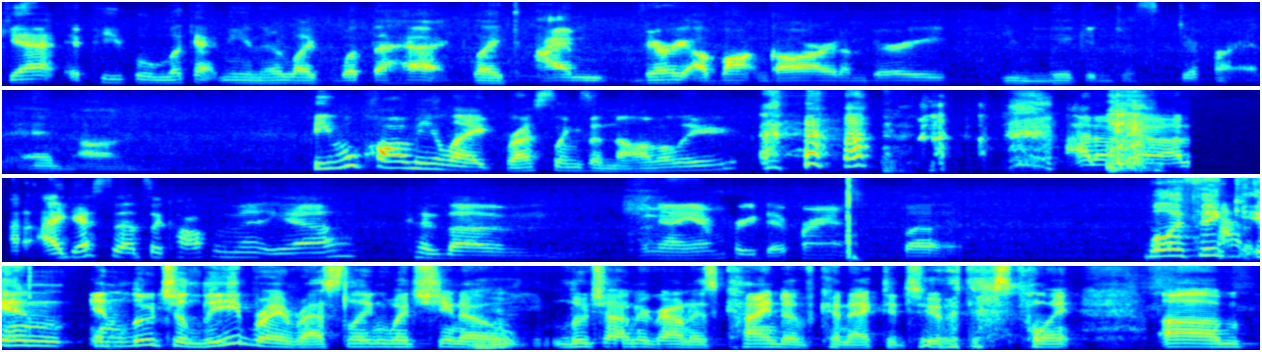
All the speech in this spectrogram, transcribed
get if people look at me and they're like, "What the heck?" Like I'm very avant-garde. I'm very unique and just different. And um, people call me like wrestling's anomaly. I don't know. I guess that's a compliment, yeah. Because um, I mean, I am pretty different, but. Well, I think I in in lucha libre wrestling, which you know mm-hmm. lucha underground is kind of connected to at this point, um,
